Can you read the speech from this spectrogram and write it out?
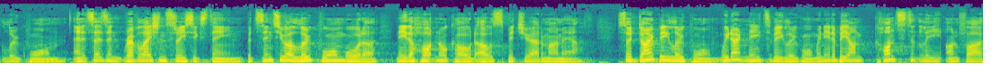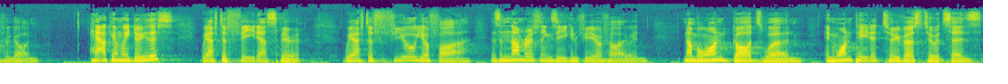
lukewarm. And it says in Revelation 3:16, "But since you are lukewarm water, neither hot nor cold, I will spit you out of my mouth." So don't be lukewarm. We don't need to be lukewarm. We need to be on constantly on fire for God. How can we do this? We have to feed our spirit. We have to fuel your fire. There's a number of things that you can fuel your fire with. Number one, God's word. In 1 Peter 2, verse 2, it says,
